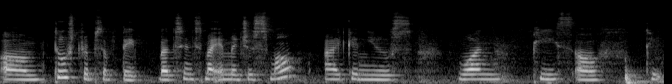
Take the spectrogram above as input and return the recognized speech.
um, two strips of tape but since my image is small I can use one piece of tape.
